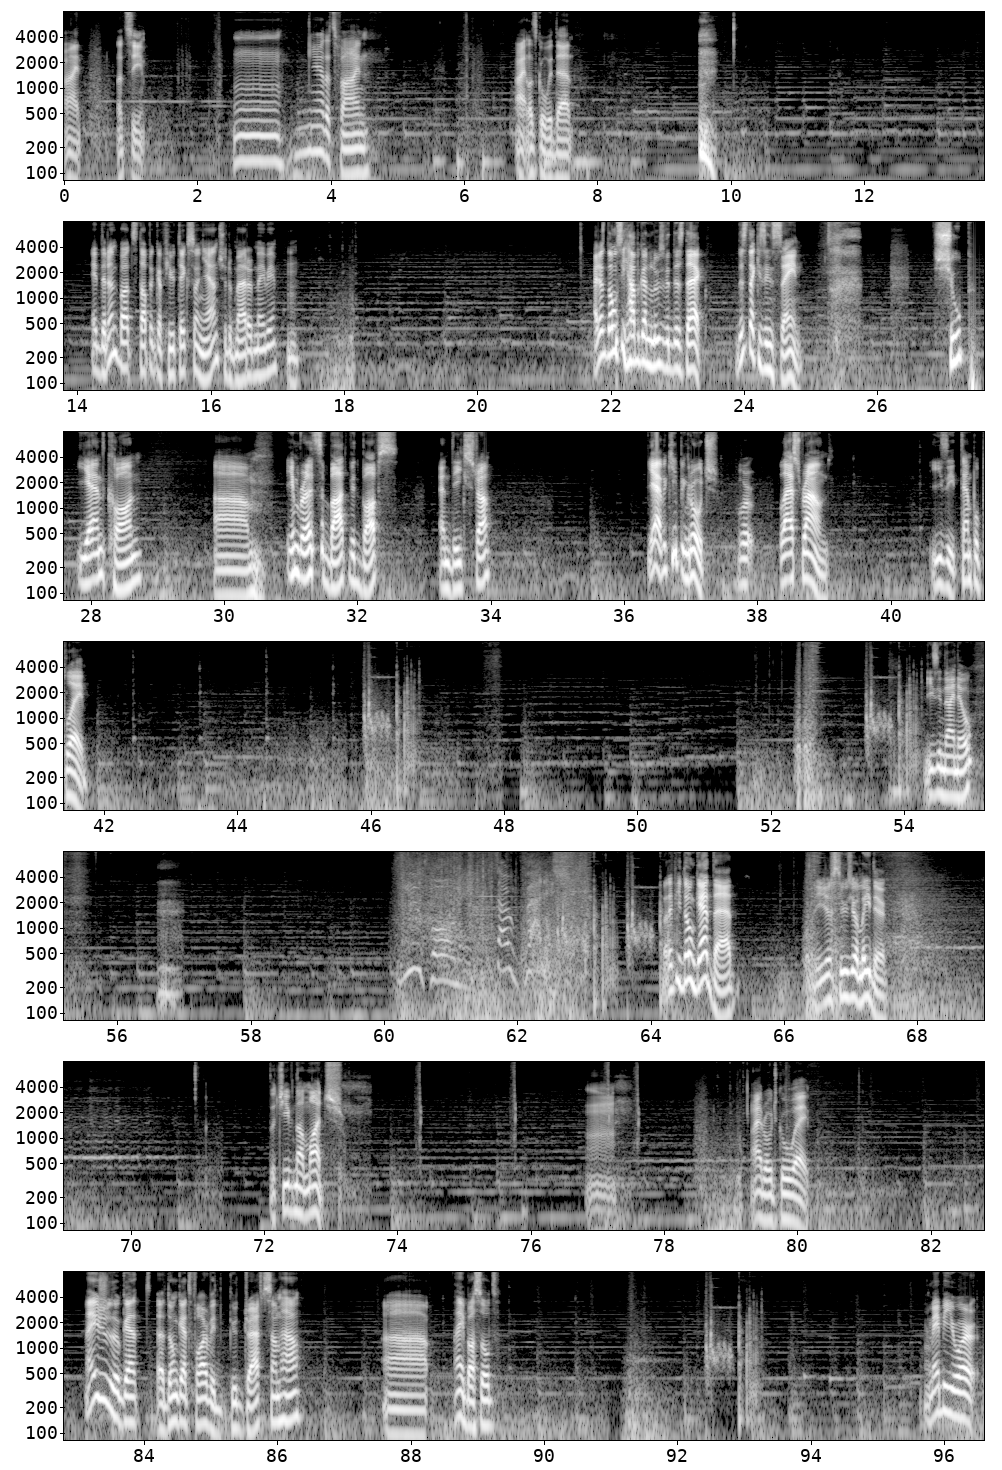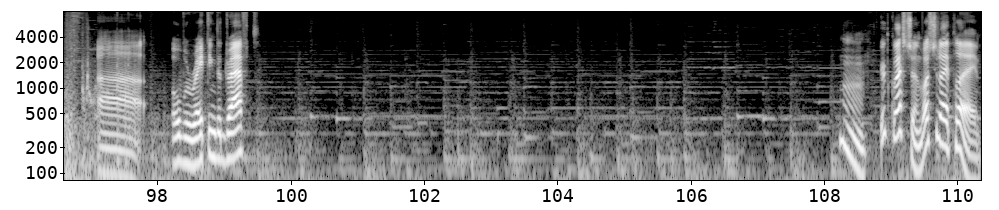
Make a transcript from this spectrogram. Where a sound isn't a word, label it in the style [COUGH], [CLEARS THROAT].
Alright, let's see. Mm, yeah, that's fine. Alright, let's go with that. [CLEARS THROAT] it didn't, but stopping a few ticks on Yan should have mattered maybe. Hmm. I just don't see how we're gonna lose with this deck. This deck is insane. [LAUGHS] Shupe, Yan Con, um, [LAUGHS] Imra Sabat with buffs, and Dijkstra. Yeah, we're keeping Roach for last round. Easy, tempo play. Easy 9-0. But if you don't get that, you just use your leader. To achieve not much. Hmm. Alright, Roach, go away. I usually don't get uh, don't get far with good drafts somehow. Uh, hey, bustled. Maybe you are uh, overrating the draft. Hmm, good question. What should I play?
